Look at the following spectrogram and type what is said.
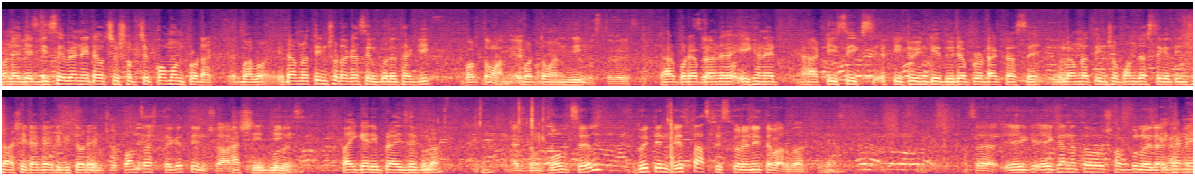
মানে যে ডি সেভেন এটা হচ্ছে সবচেয়ে কমন প্রোডাক্ট ভালো। এটা আমরা তিনশো টাকা সেল করে থাকি। বর্তমানে। বর্তমান জি। বুঝতে পেরেছি। তারপরে আপনার এখানে টি সিক্স টি টোয়েন্টি দুইটা প্রোডাক্ট আছে। এগুলো আমরা তিনশো পঞ্চাশ থেকে তিনশো আশি টাকা এর ভিতরে। তিনশো পঞ্চাশ থেকে তিনশো আশি জি। পাইকারি প্রাইস এগুলো। একদম হোলসেল দুই তিন পিস পাঁচ পিস করে নিতে পারবে আর কি। আচ্ছা এই এইখানে তো সবগুলোই দেখা এখানে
